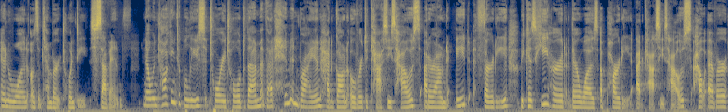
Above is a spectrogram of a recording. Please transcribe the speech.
and one on September 27th. Now, when talking to police, Torey told them that him and Brian had gone over to Cassie's house at around 8:30 because he heard there was a party at Cassie's house. However,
